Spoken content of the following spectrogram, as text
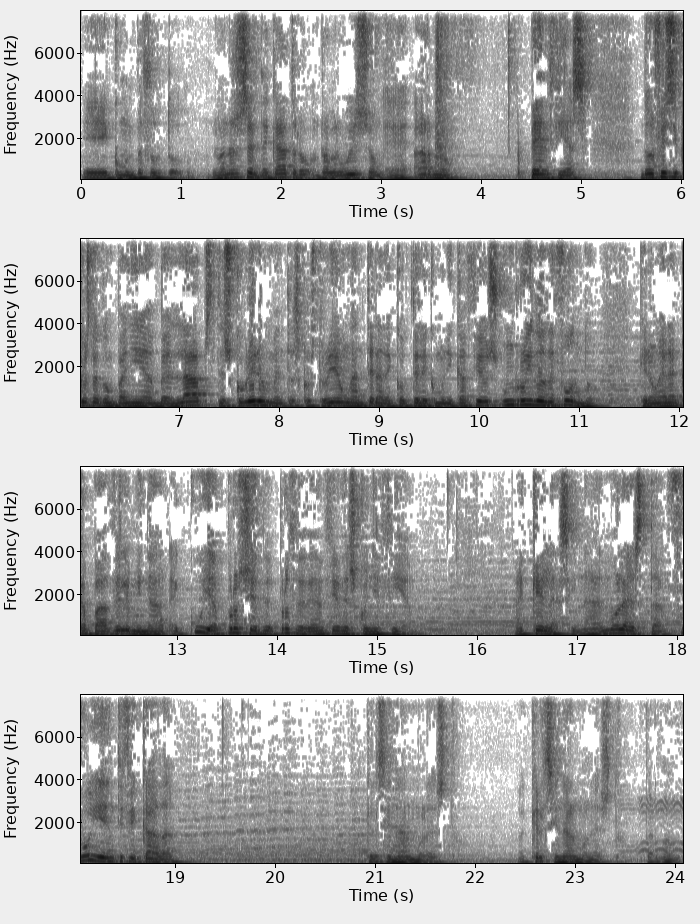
eh, como empezou todo. No ano 64, Robert Wilson e Arno Pencias Dos físicos da compañía Bell Labs descubriron mentres construían unha antena de telecomunicacións un ruido de fondo que non eran capaz de eliminar e cuya procedencia descoñecían. Aquela sinal molesta foi identificada aquel sinal molesto. Aquel sinal molesto, perdón.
